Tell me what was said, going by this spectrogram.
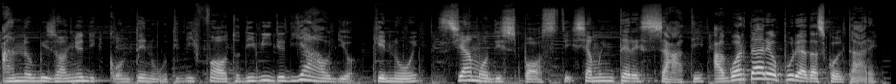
hanno bisogno di contenuti, di foto, di video, di audio che noi siamo disposti, siamo interessati a guardare oppure ad ascoltare.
